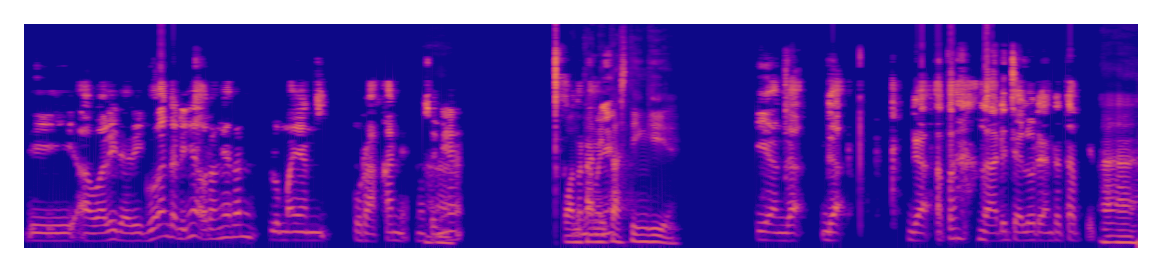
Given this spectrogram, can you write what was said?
diawali dari gue kan tadinya orangnya kan lumayan urakan ya maksudnya Spontanitas tinggi ya. iya nggak nggak nggak apa nggak ada jalur yang tetap gitu. Ah, ah.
